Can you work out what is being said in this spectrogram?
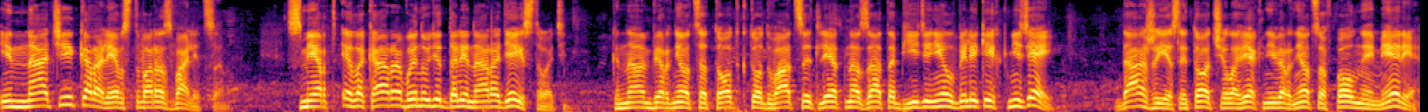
«Иначе королевство развалится. Смерть Элакара вынудит Долинара действовать. К нам вернется тот, кто 20 лет назад объединил великих князей. Даже если тот человек не вернется в полной мере,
